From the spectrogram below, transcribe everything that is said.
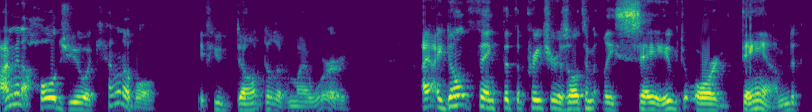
I'm going to hold you accountable if you don't deliver my word. I, I don't think that the preacher is ultimately saved or damned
